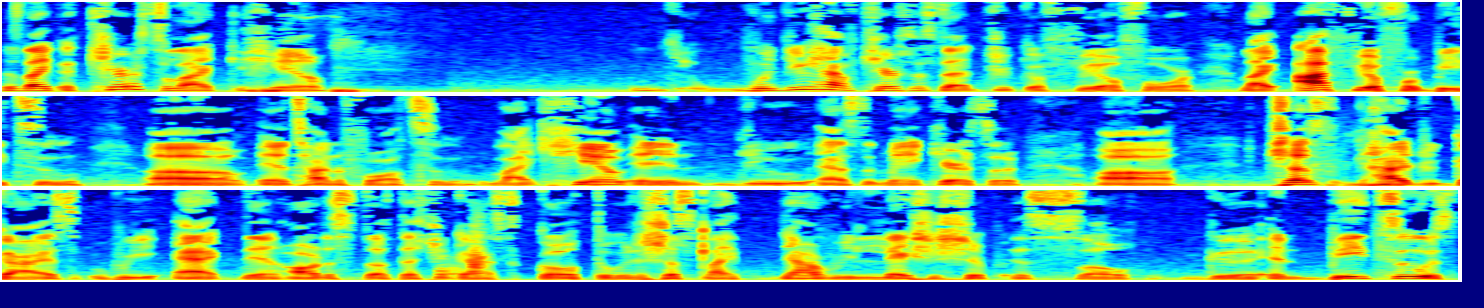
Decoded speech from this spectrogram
It's like a character like him. When you have characters that you can feel for, like I feel for BT, uh, in Titanfall 2. Like him and you as the main character, uh, just how you guys react and all the stuff that you guys go through. It's just like y'all relationship is so good. And BT is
